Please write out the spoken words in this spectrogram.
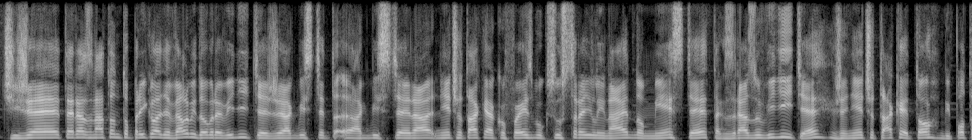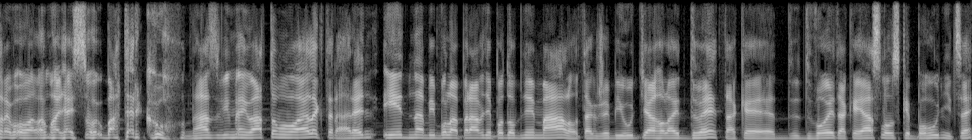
Čiže teraz na tomto príklade veľmi dobre vidíte, že ak by ste, ak by ste na niečo také ako Facebook sústredili na jednom mieste, tak zrazu vidíte, že niečo takéto by potrebovalo mať aj svoju baterku. Nazvime ju atomová elektráreň. Jedna by bola pravdepodobne málo, takže by utiahol aj dve také, dvoje také jaslovské bohunice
